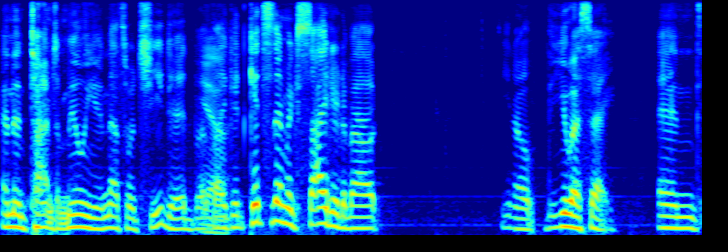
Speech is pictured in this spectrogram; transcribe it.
and then times a million. That's what she did. But Yeah. like it gets them excited about, you know, the USA, and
